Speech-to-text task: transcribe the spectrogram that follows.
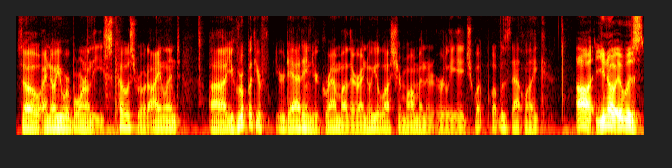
So I know you were born on the East Coast, Rhode Island. Uh, you grew up with your your dad and your grandmother. I know you lost your mom at an early age. What what was that like? uh, you know it was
